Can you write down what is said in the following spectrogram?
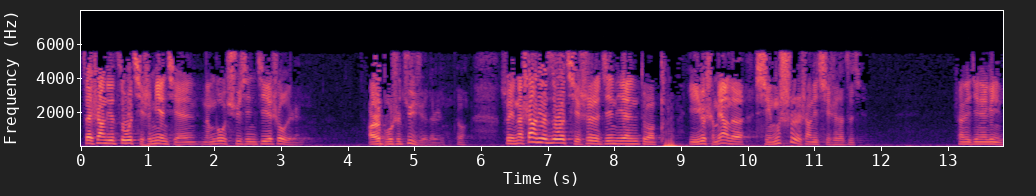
在上帝自我启示面前能够虚心接受的人，而不是拒绝的人，对吧？所以那上帝的自我启示今天对吧？以一个什么样的形式？上帝启示他自己？上帝今天给你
